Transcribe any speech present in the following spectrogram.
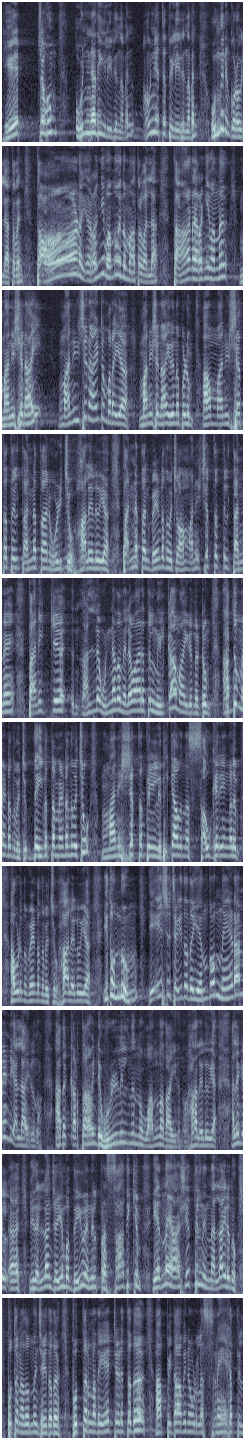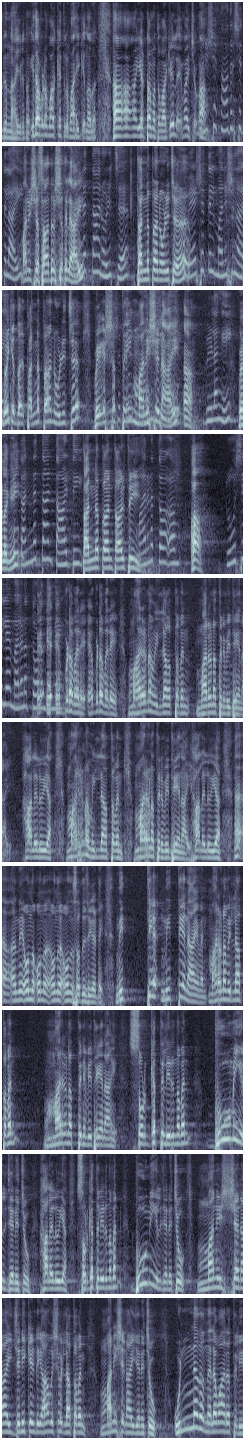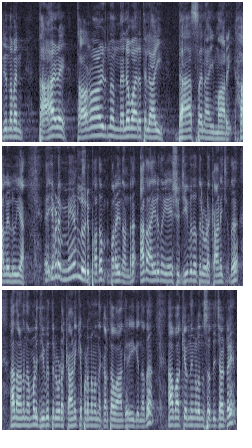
ഏറ്റവും ഉന്നതിയിലിരുന്നവൻ ഔന്നത്യത്തിലിരുന്നവൻ ഒന്നിനും കുറവില്ലാത്തവൻ താണ ഇറങ്ങി വന്നു എന്ന് മാത്രമല്ല താണിറങ്ങി വന്ന് മനുഷ്യനായി മനുഷ്യനായിട്ടും പറയുക മനുഷ്യനായിരുന്നപ്പോഴും ആ മനുഷ്യത്വത്തിൽ തന്നെത്താൻ ഒഴിച്ചു. ഹാലലൂയ തന്നെത്താൻ വേണ്ടെന്ന് വെച്ചു. ആ മനുഷ്യത്വത്തിൽ തന്നെ തനിക്ക് നല്ല ഉന്നത നിലവാരത്തിൽ നിൽക്കാമായിരുന്നിട്ടും അതും വേണ്ടെന്ന് വെച്ചു. ദൈവത്വം വേണ്ടെന്ന് വെച്ചു. മനുഷ്യത്വത്തിൽ ലഭിക്കാവുന്ന സൗകര്യങ്ങളും അവിടുന്ന് വേണ്ടെന്ന് വെച്ചു. ഹാലലൂയ ഇതൊന്നും യേശു ചെയ്തത് എന്തോ നേടാൻ വേണ്ടി അല്ലായിരുന്നു അത് കർത്താവിന്റെ ഉള്ളിൽ നിന്ന് വന്നതായിരുന്നു. ഹാലലൂയ അല്ലെങ്കിൽ ഇതെല്ലാം ചെയ്യുമ്പോൾ ദൈവം എന്നിൽ പ്രസാദിക്കും എന്ന ആശയത്തിൽ നിന്നല്ലായിരുന്നു പുത്രൻ അതൊന്നും ചെയ്തത്. പുത്രൻ അത് ഏറ്റെടുത്തത് ആ പിതാവിനോടുള്ള സ്നേഹത്തിൽ നിന്നായിരുന്നു. ഇതവിടെ വാക്യത്തിൽ വായിക്കുന്നത്. ആ എട്ടാമത്തെ വാക്യം അല്ലേ? വായിച്ചു? ആ. സാദൃശ്യത്തിലായി മനുഷ്യ സാദൃശ്യത്തിലായി തന്നെത്താൻ ഒഴിച്ച് തന്നെത്താൻ ഒഴിച്ച് വേഷത്തിൽ മനുഷ്യനായി നോക്കി തന്നെത്താൻ ഒഴിച്ച് വേഷത്തിൽ മനുഷ്യനായി ആ. വിളങ്ങി വിളങ്ങി തന്നെത്താൻ താഴ്ത്തി തന്നെത്താൻ താഴ്ത്തി മരണത്തോ ആ. ക്രൂശിലെ മരണത്തോളം എവിടെ വരെ എവിടെ വരെ മരണമില്ലാത്തവൻ മരണത്തിന് വിധേയനായി. ഹാലലൂയ മരണമില്ലാത്തവൻ മരണത്തിന് വിധേയനായി. ഹാലലൂയ ഒന്ന് ഒന്ന് ഒന്ന് ഒന്ന് ശ്രദ്ധിച്ച് കേട്ടെ. നിത്യ നിത്യനായവൻ മരണമില്ലാത്തവൻ മരണത്തിന് വിധേയനായി. സ്വർഗത്തിലിരുന്നവൻ ഭൂമിയിൽ ജനിച്ചു. ഹാലലൂയ സ്വർഗത്തിലിരുന്നവൻ ഭൂമിയിൽ ജനിച്ചു. മനുഷ്യനായി ജനിക്കേണ്ട ആവശ്യമില്ലാത്തവൻ മനുഷ്യനായി ജനിച്ചു. ഉന്നത നിലവാരത്തിൽ ഇരുന്നവൻ താഴെ താഴ്ന്ന നിലവാരത്തിലായി ദാസനായി മാറി. ഹാലലൂയ ഇവിടെ മേളിലൊരു പദം പറയുന്നുണ്ട്. അതായിരുന്നു യേശു ജീവിതത്തിലൂടെ കാണിച്ചത്. അതാണ് നമ്മൾ ജീവിതത്തിലൂടെ കാണിക്കപ്പെടണമെന്ന് കർത്താവ് ആഗ്രഹിക്കുന്നത്. ആ വാക്യം നിങ്ങളൊന്ന് ശ്രദ്ധിച്ചാട്ടെ.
